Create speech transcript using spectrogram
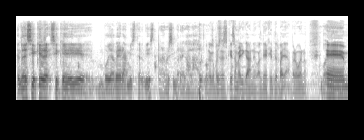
entonces sí que sí que voy a ver a MrBeast para ver si me regala algo. Lo que pasa es que es americano, igual tienes que irte para allá, pero bueno. Eh,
